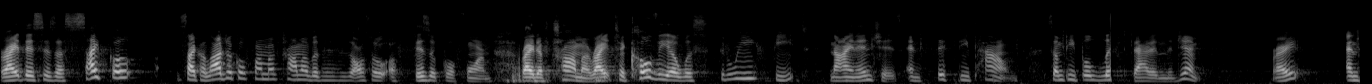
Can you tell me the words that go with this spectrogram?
right? This is a psycho, psychological form of trauma, but this is also a physical form, right, of trauma, right? Tecovia was three feet, nine inches, and 50 pounds. Some people lift that in the gym, right? And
